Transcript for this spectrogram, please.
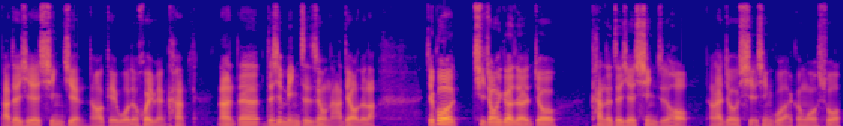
把这些信件然后给我的会员看。那那这些名字是有拿掉的啦。结果其中一个人就看了这些信之后，他就写信过来跟我说：“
